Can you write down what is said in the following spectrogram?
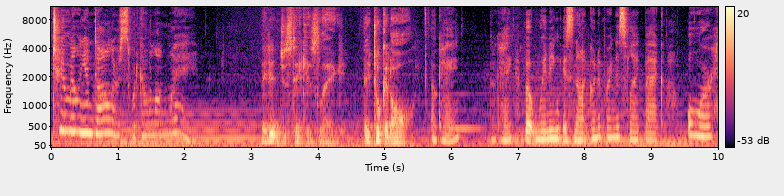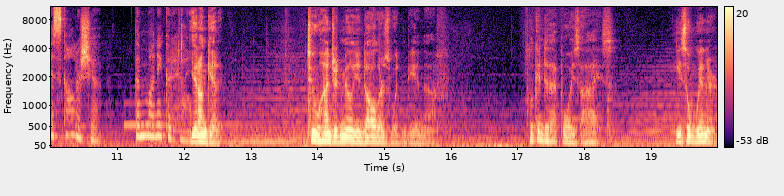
$2 million would go a long way. They didn't just take his leg, they took it all. Okay, okay, but winning is not going to bring his leg back or his scholarship. The money could help. You don't get it. $200 million wouldn't be enough. Look into that boy's eyes. He's a winner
